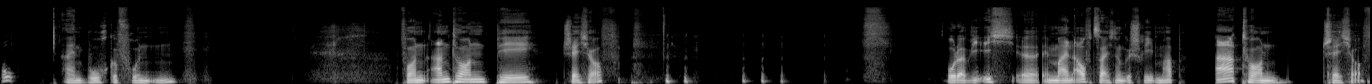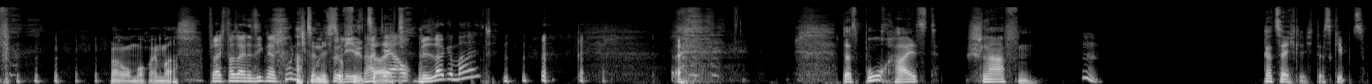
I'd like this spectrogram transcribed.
Oh. ein Buch gefunden von Anton P. Tschechow. Oder wie ich äh, in meinen Aufzeichnungen geschrieben habe, Aton Tschechow. Warum auch immer. Vielleicht war seine Signatur nicht Hatte gut nicht zu so lesen. Hat er auch Bilder gemalt? Das Buch heißt Schlafen. Hm. Tatsächlich, das gibt's.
